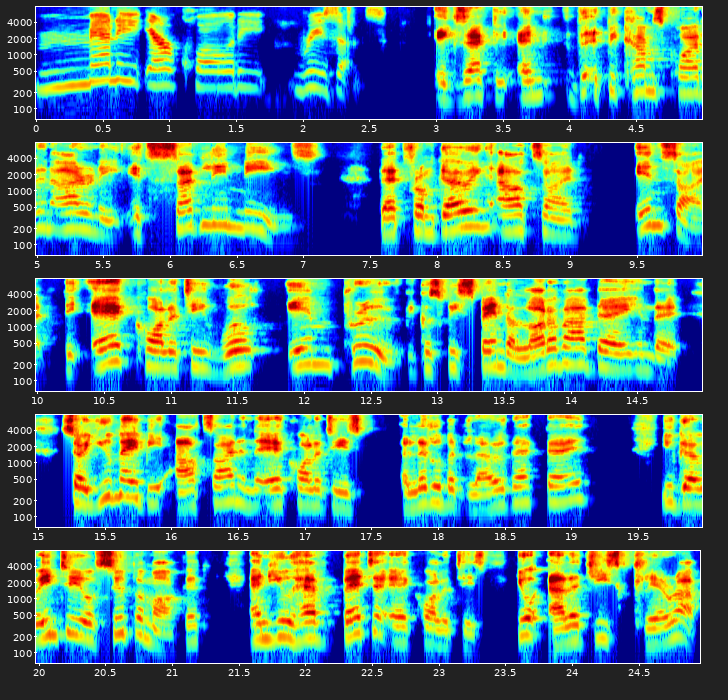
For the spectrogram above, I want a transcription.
many air quality reasons. Exactly. And it becomes quite an irony. It suddenly means that from going outside inside, the air quality will improve because we spend a lot of our day in there. So you may be outside and the air quality is a little bit low that day. You go into your supermarket and you have better air qualities. Your allergies clear up.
